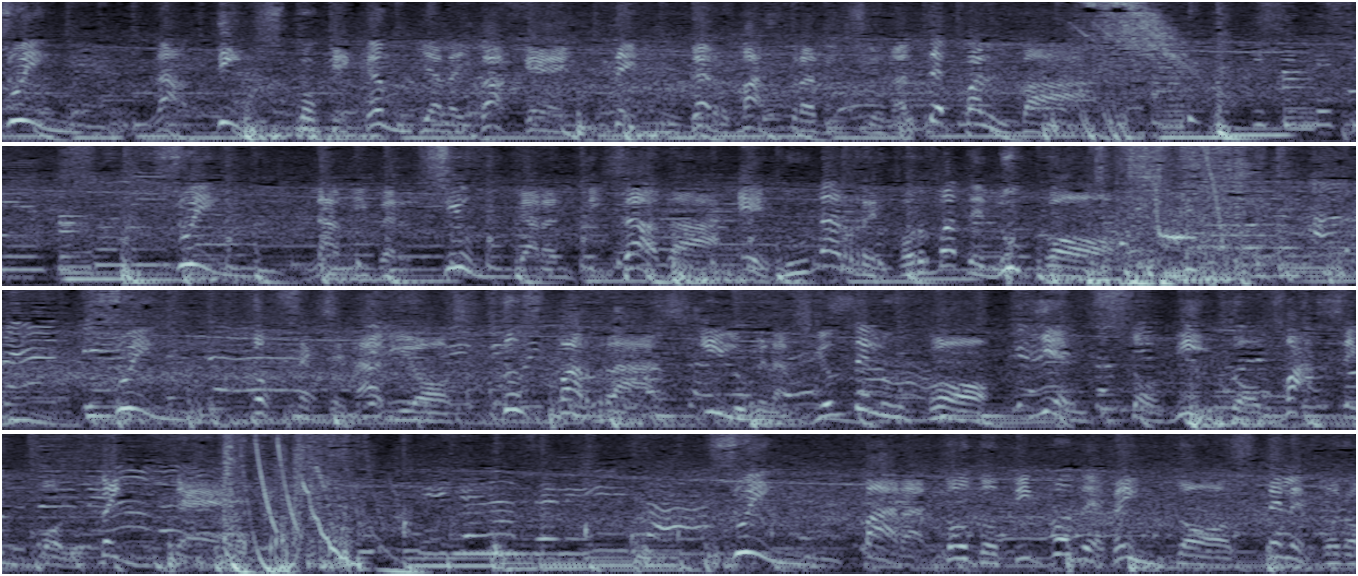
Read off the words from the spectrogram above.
Swing. La disco que cambia la imagen del lugar más tradicional de Palma. Swing, la diversión garantizada en una reforma de lujo. Swing, dos escenarios, dos barras, iluminación de lujo y el sonido más envolvente. Swing, para todo tipo de eventos. Teléfono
